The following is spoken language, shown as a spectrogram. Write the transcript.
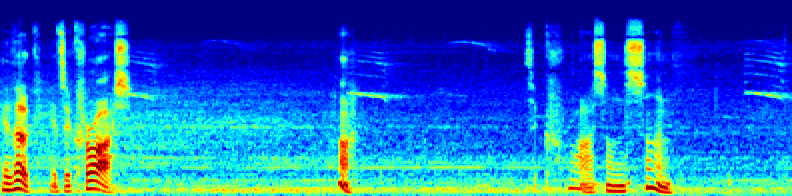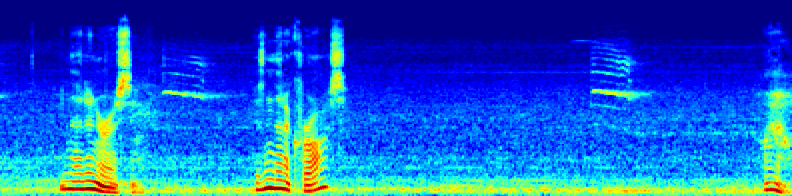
Hey look, it's a cross. Huh. It's a cross on the sun. Isn't that interesting? Isn't that a cross? Wow.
